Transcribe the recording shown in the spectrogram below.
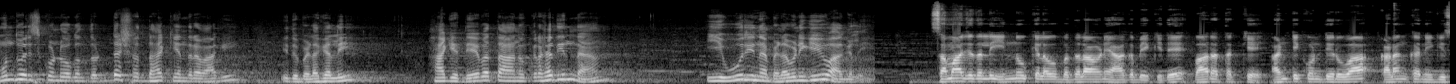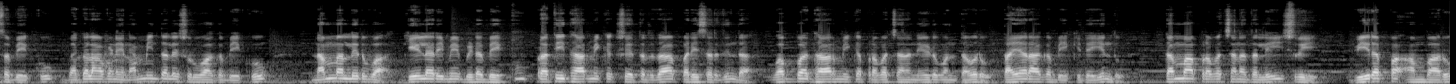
ಮುಂದುವರಿಸಿಕೊಂಡು ಹೋಗುವ ದೊಡ್ಡ ಶ್ರದ್ಧಾ ಕೇಂದ್ರವಾಗಿ ಇದು ಬೆಳಗಲಿ. ಹಾಗೆ ದೇವತಾ ಅನುಗ್ರಹದಿಂದ ಈ ಊರಿನ ಬೆಳವಣಿಗೆಯೂ ಆಗಲಿ. ಸಮಾಜದಲ್ಲಿ ಇನ್ನೂ ಕೆಲವು ಬದಲಾವಣೆ ಆಗಬೇಕಿದೆ. ಭಾರತಕ್ಕೆ ಅಂಟಿಕೊಂಡಿರುವ ಕಳಂಕ ನೀಗಿಸಬೇಕು. ಬದಲಾವಣೆ ನಮ್ಮಿಂದಲೇ ಶುರುವಾಗಬೇಕು. ನಮ್ಮಲ್ಲಿರುವ ಕೀಳರಿಮೆ ಬಿಡಬೇಕು. ಪ್ರತಿ ಧಾರ್ಮಿಕ ಕ್ಷೇತ್ರದ ಪರಿಸರದಿಂದ ಒಬ್ಬ ಧಾರ್ಮಿಕ ಪ್ರವಚನ ನೀಡುವಂತವರು ತಯಾರಾಗಬೇಕಿದೆ ಎಂದು ತಮ್ಮ ಪ್ರವಚನದಲ್ಲಿ ಶ್ರೀ ವೀರಪ್ಪ ಅಂಬಾರು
